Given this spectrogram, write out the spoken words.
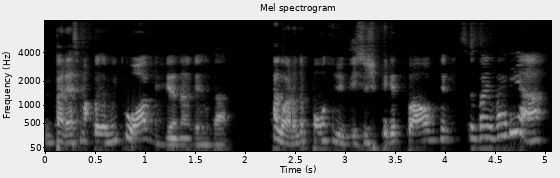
Me parece uma coisa muito óbvia, na verdade. Agora, do ponto de vista espiritual, obviamente isso vai variar.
